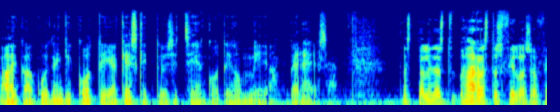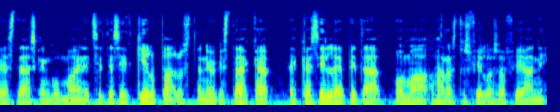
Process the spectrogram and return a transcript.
aikaa kuitenkin kotiin ja keskittyy sitten siihen kotihommiin ja perheeseen. Tuosta oli tuosta harrastusfilosofiasta äsken, kun mainitsit ja siitä kilpailusta, niin oikeastaan ehkä, ehkä silleen pitää omaa harrastusfilosofiaani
